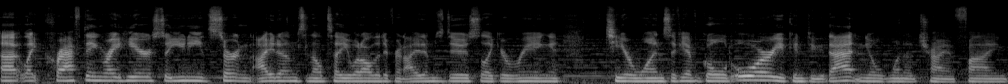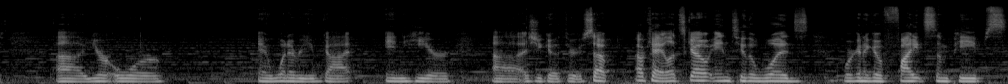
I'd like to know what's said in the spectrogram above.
uh, like crafting right here. So you need certain items, and they'll tell you what all the different items do. So like a ring, tier one. So if you have gold ore, you can do that, and you'll want to try and find uh, your ore and whatever you've got in here uh, as you go through. So, okay, let's go into the woods. We're going to go fight some peeps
